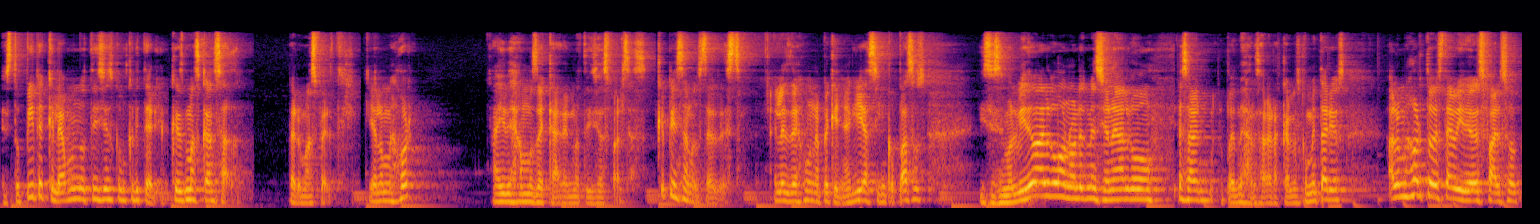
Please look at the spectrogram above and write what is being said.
esto pide que leamos noticias con criterio, que es más cansado, pero más fértil. Y a lo mejor Ahí dejamos de caer en noticias falsas. ¿Qué piensan ustedes de esto? les dejo una pequeña guía, cinco pasos. Y si se me olvidó algo o no les mencioné algo, ya saben, lo pueden dejar saber acá en los comentarios. A lo mejor todo este video es falso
